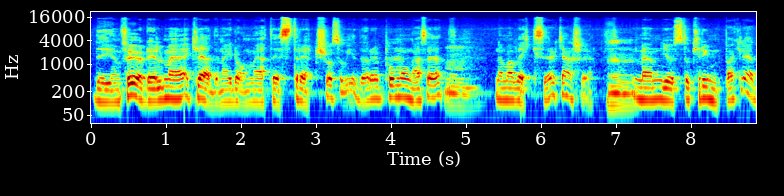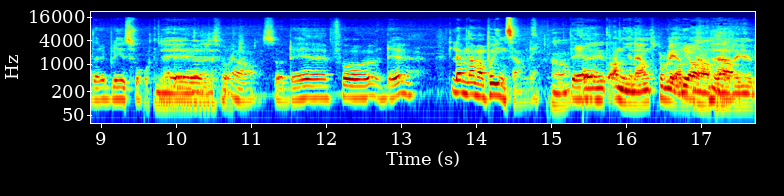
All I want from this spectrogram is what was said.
det är ju en fördel med kläderna idag med att det är stretch och så vidare på många sätt. Mm. När man växer kanske. Mm. Men just att krympa kläder det blir ju svårt. Det är väldigt svårt. Ja, så det, får, det lämnar man på insamling. Ja. Det, Det är ju ett angenämt problem. Ja. ja, herregud.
